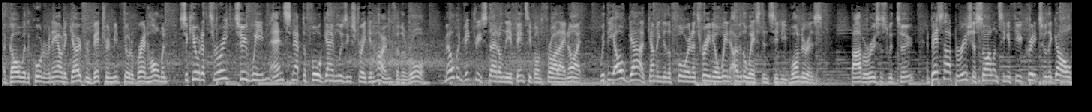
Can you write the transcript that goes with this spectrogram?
A goal with a quarter of an hour to go from veteran midfielder Brett Holman secured a 3 2 win and snapped a four game losing streak at home for the Roar. Melbourne Victory stayed on the offensive on Friday night, with the old guard coming to the fore in a 3 0 win over the Western Sydney Wanderers. Barbarouses with two, and Besart Berisha silencing a few critics with a goal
